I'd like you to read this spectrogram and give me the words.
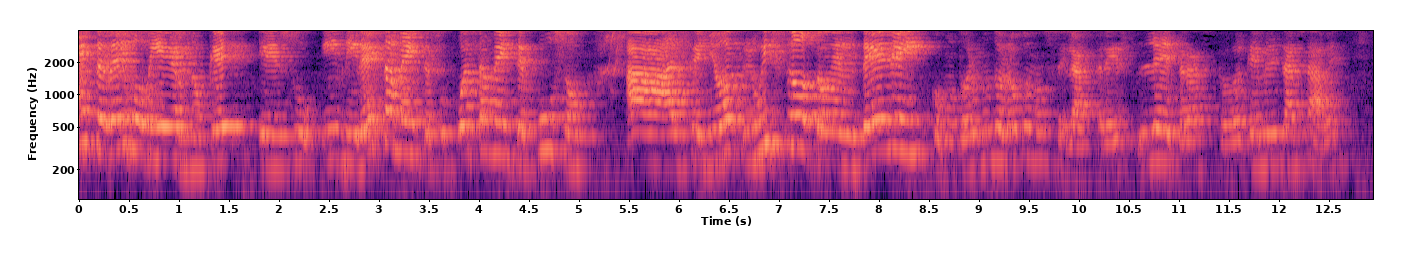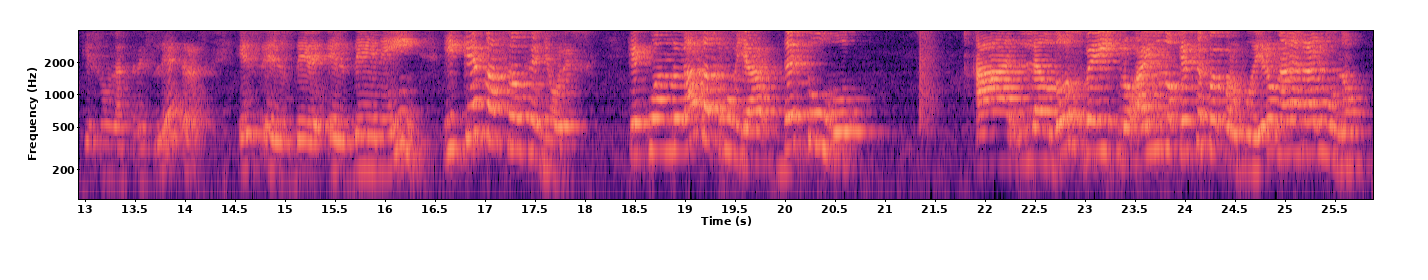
gente del gobierno que eh, indirectamente, supuestamente puso al señor Luis Soto en el DNI, como todo el mundo lo conoce, las tres letras, todo el que es militar sabe que son las tres letras, es el, el DNI. ¿Y qué pasó, señores? Que cuando la patrulla detuvo a los dos vehículos, hay uno que se fue, pero pudieron agarrar uno,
